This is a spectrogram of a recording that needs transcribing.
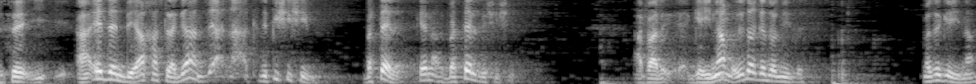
שהעדן ביחס לגן זה ענק, זה פי שישים, בטל, כן, בטל בשישים. אבל גיהינם עוד יותר גדול מזה. מה זה גיהינם?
